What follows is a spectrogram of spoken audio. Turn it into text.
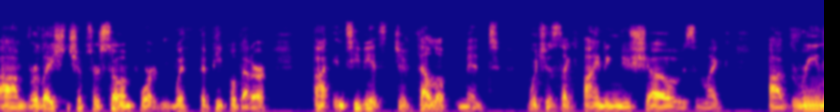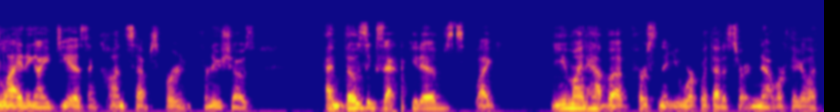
um, relationships are so important with the people that are uh, in tv it's development which is like finding new shows and like uh, green lighting ideas and concepts for for new shows. And those executives like you might have a person that you work with at a certain network that you're like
